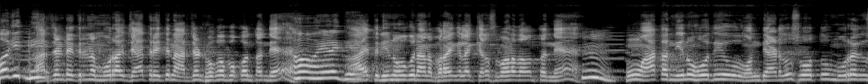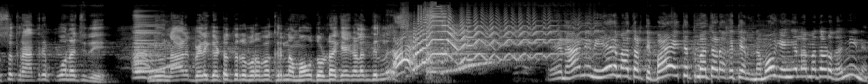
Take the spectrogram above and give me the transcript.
ಹೋಗಿದ್ನಿ ಅರ್ಜೆಂಟ್ ಐತ್ರಿ ನಮ್ಮ ಊರಾಗ ಜಾತ್ರೆ ಐತಿ ನಾ ಅರ್ಜೆಂಟ್ ಹೋಗಬೇಕು ಅಂತಂದೆ. ಹ್ಞೂ ಹೇಳಿದ್ವಿ ಆಯ್ತು ನೀನು ಹೋಗು ನಾನು ಬರಂಗಿಲ್ಲ ಕೆಲಸ ಮಾಡದ ಅಂತಂದೆ. ಹ್ಮ್. ಹ್ಞೂ ಆತ ನೀನು ಹೋದಿ ಒಂದ್ ಎರಡು ದಿವಸ ಹೋತು ಮೂರೇ ದಿವ್ಸಕ್ಕೆ ರಾತ್ರಿ ಫೋನ್ ಹಚ್ಚಿದಿ. ನೀವು ನಾಳೆ ಬೆಳಿಗ್ಗೆ ಎಟ್ಟೊತ್ತರ ಬರ್ಬೇಕ್ರಿ ನಮ್ಮ ಮೌ ದೊಡ್ಡ ಕೇಗಳಂದಿಲ್ಲ. ಏ ನೀನು ಏನು ಮಾತಾಡ್ತಿ? ಬಾಯ್ ಆಯ್ತತ್ ಮಾತಾಡಕತ್ತಿಯಲ್ಲ ನಮಗ್ ಹೆಂಗೆಲ್ಲ ಮಾತಾಡೋದ ನೀನು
